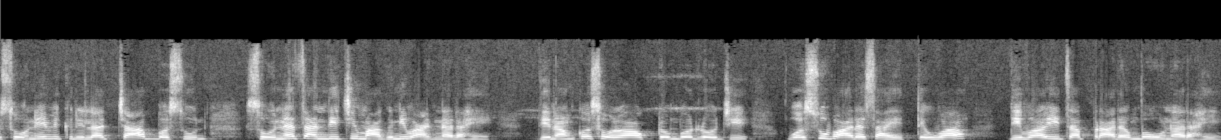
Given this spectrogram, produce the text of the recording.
सोने विक्रीला चाप बसून सोन्या चांदीची मागणी वाढणार आहे. दिनांक सोळा ऑक्टोंबर रोजी वसुबारस आहे तेव्हा दिवाळीचा प्रारंभ होणार आहे.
